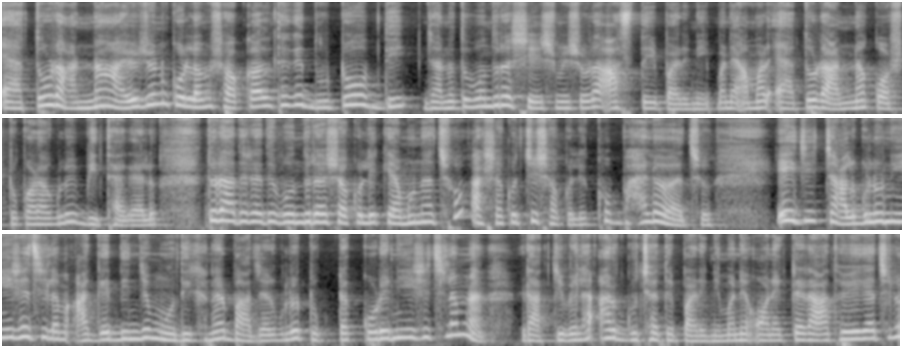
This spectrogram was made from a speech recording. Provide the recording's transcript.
এত রান্না আয়োজন করলাম সকাল থেকে দুটো অবধি, জানো তো বন্ধুরা, শেষমেশ ওরা আসতেই পারেনি। মানে আমার এত রান্না কষ্ট করাগুলোই বৃথা গেল। তো রাধে রাধে বন্ধুরা সকলে কেমন আছো? আশা করছি সকলে খুব ভালো আছো। এই যে চালগুলো নিয়ে এসেছিলাম, আগের দিন যে মুদিখানার বাজারগুলো টুকটাক করে নিয়ে এসেছিলাম না, রাত্রিবেলা আর গুছাতে পারিনি। মানে অনেকটা রাত হয়ে গেছিল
